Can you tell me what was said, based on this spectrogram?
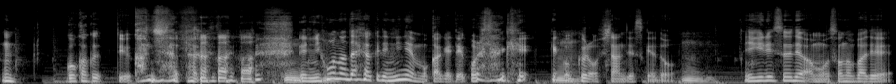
ううん合格っていう感じだったんですね。で日本の大学で2年もかけてこれだけ結構苦労したんですけど、うんイギリスではもうその場で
